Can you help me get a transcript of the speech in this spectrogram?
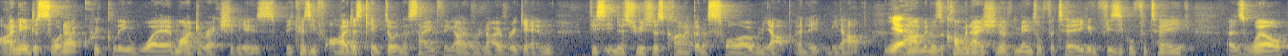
I need to sort out quickly where my direction is because if I just keep doing the same thing over and over again, this industry is just kind of going to swallow me up and eat me up. Yeah. Um, and it was a combination of mental fatigue and physical fatigue as well.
